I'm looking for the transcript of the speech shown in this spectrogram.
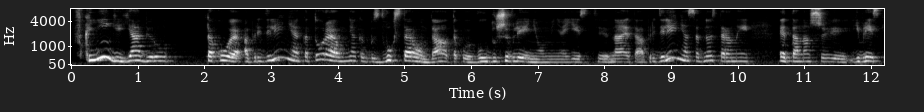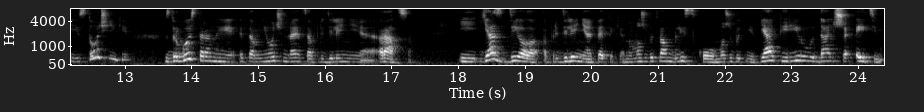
В книге я беру такое определение, которое у меня как бы с двух сторон, да, вот такое воодушевление у меня есть на это определение. С одной стороны, это наши еврейские источники. С другой стороны, это мне очень нравится определение раца. И я сделала определение, опять-таки, оно может быть вам близко, может быть нет. Я оперирую дальше этим,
